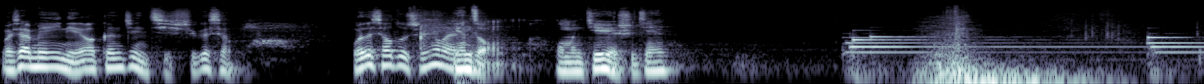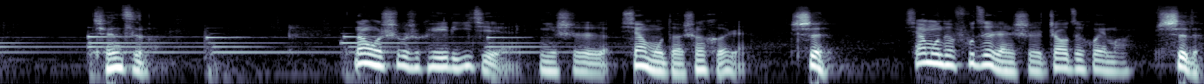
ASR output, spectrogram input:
我下面一年要跟进几十个项目，我的小组呈上来。严总，我们节约时间。签字了。那我是不是可以理解你是项目的审核人？是。项目的负责人是赵泽辉吗？是的。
